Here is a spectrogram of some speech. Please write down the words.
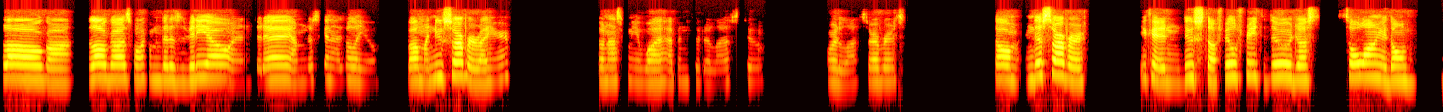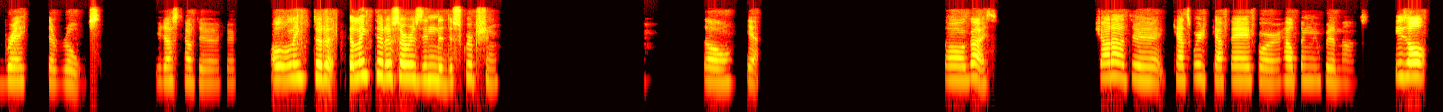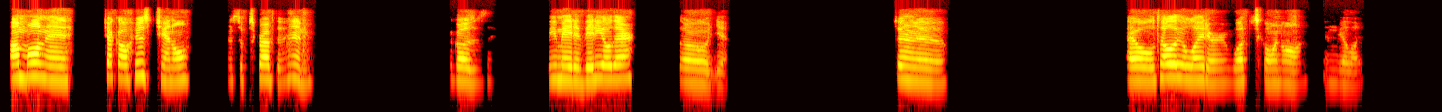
Hello guys, hello guys, welcome to this video and today I'm just gonna tell you about my new server right here. Don't ask me what happened to the last two or the last servers. So um, in this server you can do stuff, feel free to do just so long you don't break the rules. You just have to, to I'll link to the the link to the server is in the description. So yeah. So guys, Shout out to Cat's Weird Cafe for helping me with the mouse. He's all I'm on uh, check out his channel and subscribe to him because we made a video there. So yeah. So I will tell you later what's going on in real life.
